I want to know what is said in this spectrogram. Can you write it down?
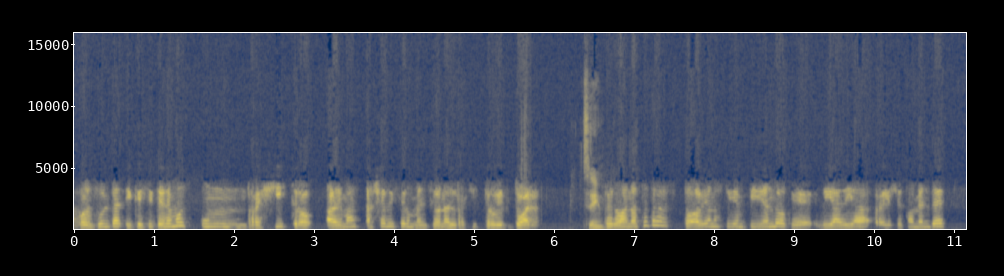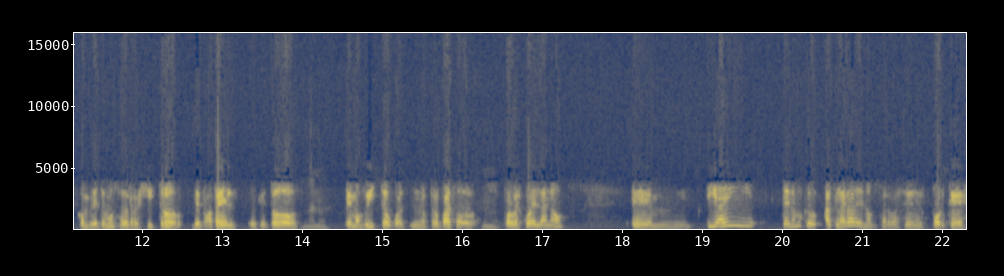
consulta y que si tenemos un registro, además ayer hicieron mención al registro virtual, sí. pero a nosotras todavía nos siguen pidiendo que día a día religiosamente completemos el registro de papel, el que todos hemos visto nuestro paso mm. por la escuela, ¿no? Em, y ahí tenemos que aclarar en observaciones, porque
